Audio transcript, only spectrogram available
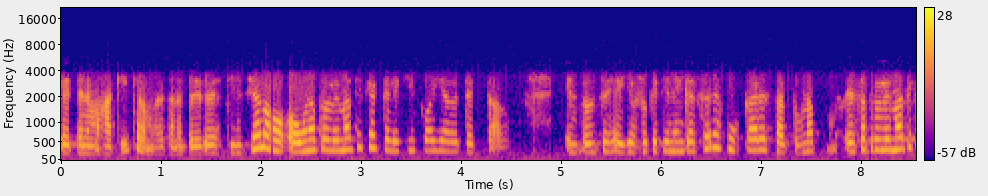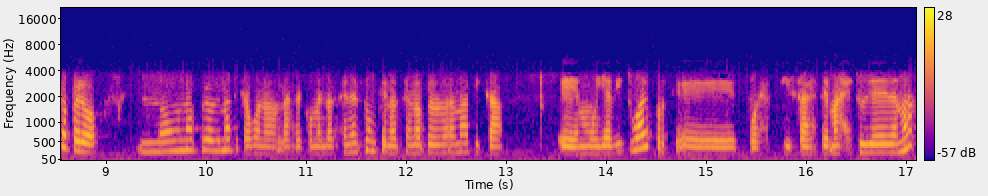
eh, tenemos aquí, que a lo mejor están en peligro de extinción o, una problemática que el equipo haya detectado. Entonces ellos lo que tienen que hacer es buscar exacto una, esa problemática, pero no una problemática, bueno, las recomendaciones son que no sea una problemática eh, muy habitual porque pues quizás esté más estudiada y demás,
